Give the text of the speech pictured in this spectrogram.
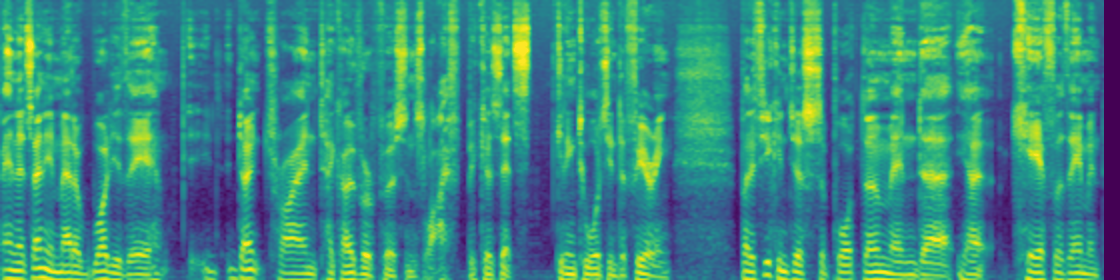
And it's only a matter while you're there, don't try and take over a person's life because that's getting towards interfering. But if you can just support them and uh, you know care for them and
